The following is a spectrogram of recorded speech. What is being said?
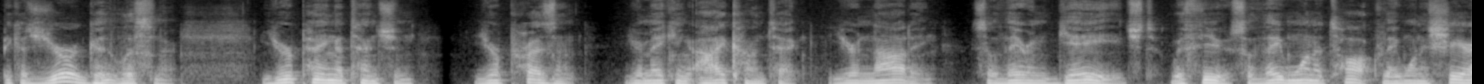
because you're a good listener. You're paying attention. You're present. You're making eye contact. You're nodding. So they're engaged with you. So they want to talk, they want to share,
